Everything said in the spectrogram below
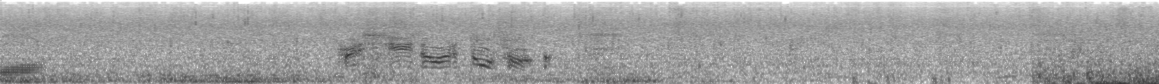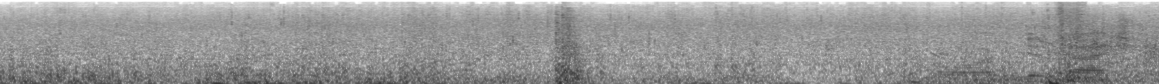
О, Мерщій до вертушок. о, біжать.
